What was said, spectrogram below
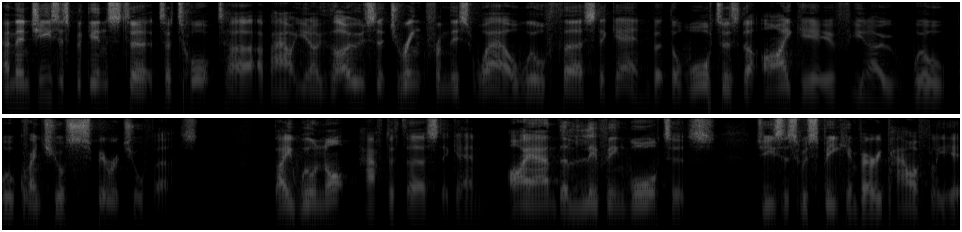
And then Jesus begins to, to talk to her about, you know, those that drink from this well will thirst again, but the waters that I give, you know, will, will quench your spiritual thirst. They will not have to thirst again. I am the living waters. Jesus was speaking very powerfully here.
